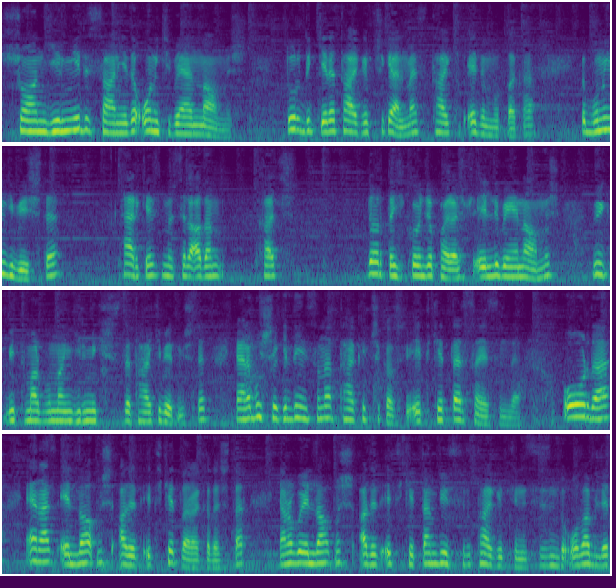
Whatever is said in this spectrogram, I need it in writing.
Şu an 27 saniyede 12 beğenme almış. Durduk yere takipçi gelmez. Takip edin mutlaka. Ve bunun gibi işte herkes mesela adam kaç 4 dakika önce paylaşmış 50 beğeni almış. Büyük bir ihtimal bundan 20 kişi de takip etmiştir. Yani bu şekilde insanlar takipçi kasıyor etiketler sayesinde. Orada en az 50-60 adet etiket var arkadaşlar. Yani bu 50-60 adet etiketten bir sürü takipçiniz sizin de olabilir.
